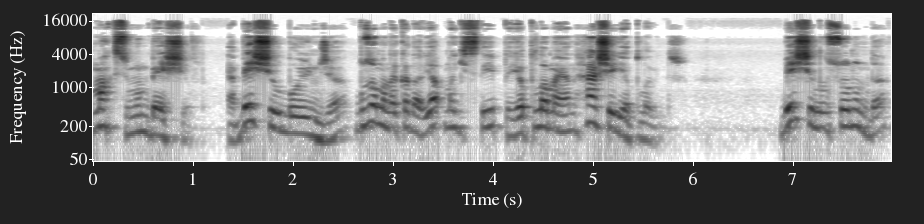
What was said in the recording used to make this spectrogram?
maksimum 5 yıl. Yani 5 yıl boyunca bu zamana kadar yapmak isteyip de yapılamayan her şey yapılabilir. 5 yılın sonunda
